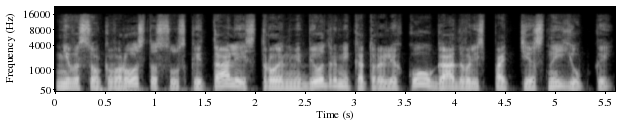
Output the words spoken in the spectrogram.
Невысокого роста, с узкой талией, стройными бедрами, которые легко угадывались под тесной юбкой.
